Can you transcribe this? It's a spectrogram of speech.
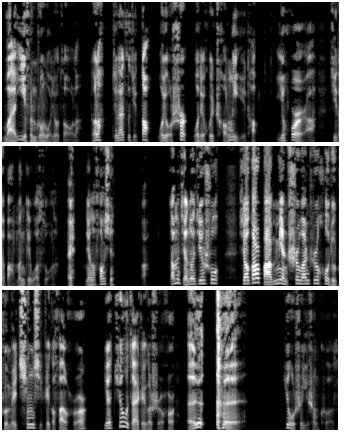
晚一分钟我就走了。得了，进来自己倒，我有事儿，我得回城里一趟。一会儿啊，记得把门给我锁了。哎，您了放心啊。咱们简短接说，小高把面吃完之后，就准备清洗这个饭盒。也就在这个时候，呃，又是一声咳嗽。”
